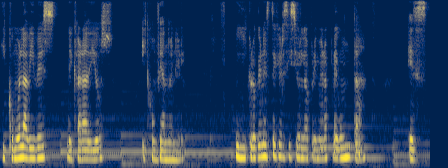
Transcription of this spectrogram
y cómo la vives de cara a Dios y confiando en Él. Y creo que en este ejercicio la primera pregunta es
